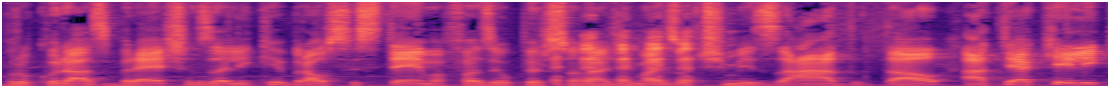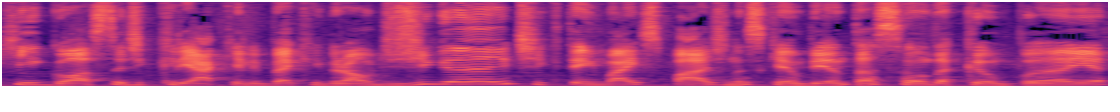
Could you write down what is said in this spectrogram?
procurar as brechas ali, quebrar o sistema, fazer o personagem mais otimizado tal, até aquele que gosta de criar aquele background gigante que tem mais páginas que a ambientação da campanha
